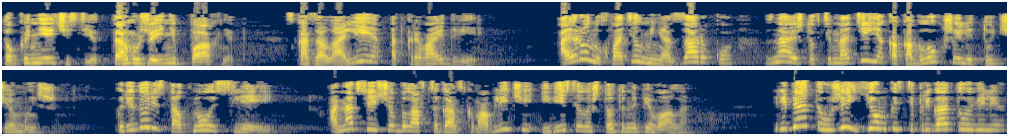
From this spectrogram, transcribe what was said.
Только нечистью там уже и не пахнет, сказала Алия, открывая дверь. Айрон ухватил меня за руку, зная, что в темноте я как оглохшая летучая мышь. В коридоре столкнулась с Леей. Она все еще была в цыганском обличии и весело что-то напевала. «Ребята уже емкости приготовили»,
